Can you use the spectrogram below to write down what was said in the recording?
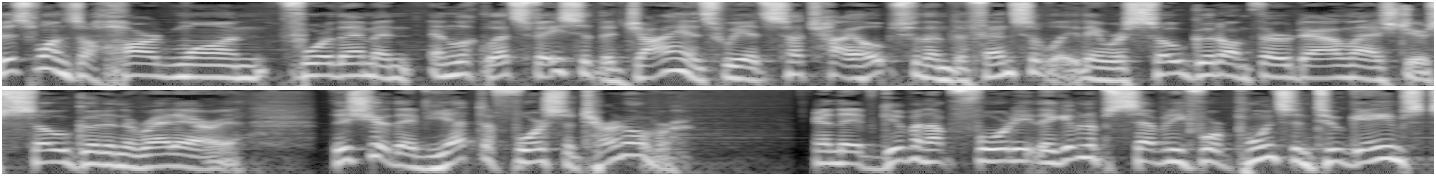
this one's a hard one for them. And, and look, let's face it, the Giants, we had such high hopes for them defensively. They were so good on third down last year, so good in the red area. This year, they've yet to force a turnover. And they've given up 40, they've given up 74 points in two games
